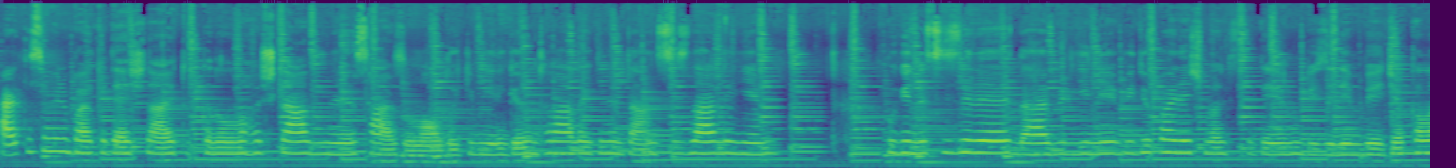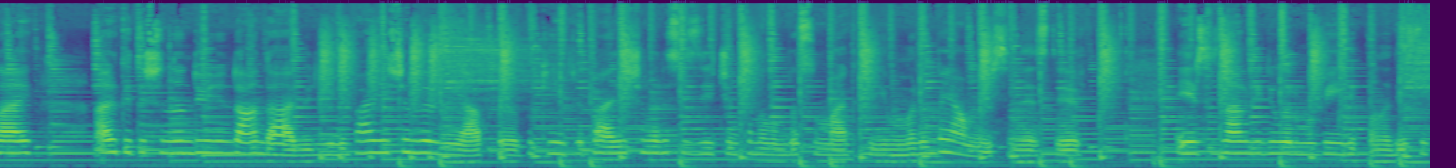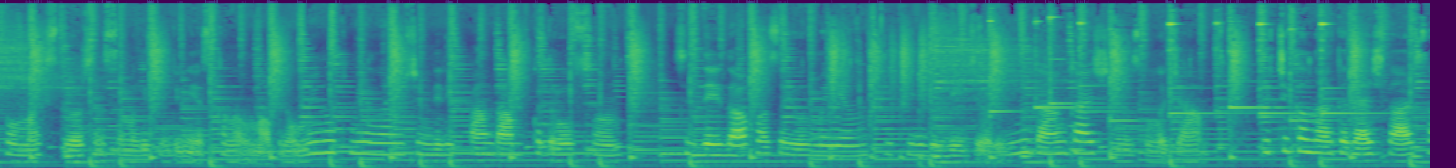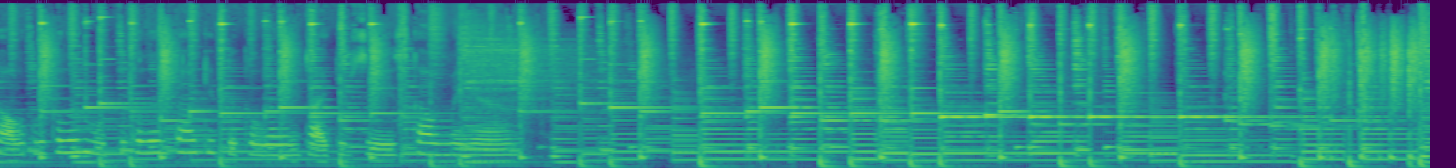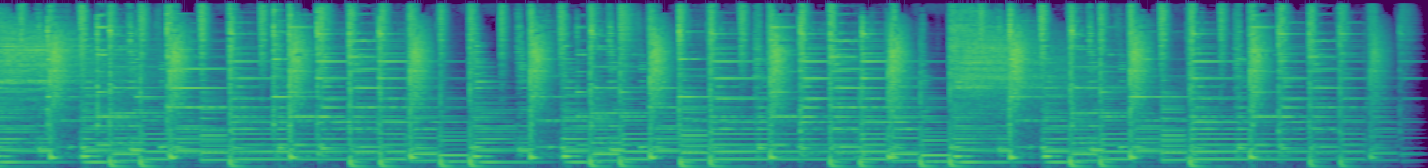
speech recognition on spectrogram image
Herkese merhaba arkadaşlar. YouTube kanalıma hoş geldiniz. Her zaman olduğu gibi yeni görüntülerle yeniden sizlerleyim. Bugün de sizlere daha bir yeni video paylaşmak istedim. Güzelim bir Cakalay arkadaşının düğününden daha bir yeni paylaşımlarını yaptı. Bu keyifli paylaşımları sizler için kanalımda sunmaktayım. Umarım beğenmişsinizdir. Eğer sizler videolarımı beğenip bana destek olmak istiyorsanız Magazin Dünyası kanalıma abone olmayı unutmayalım. Şimdilik benden bu kadar olsun. Sizleri daha fazla yormayın. Yeni bir videoyla yeniden karşınızda olacağım. Hoşçakalın arkadaşlar. Sağlıklı kalın, mutlu kalın, takipte kalın. Takipsiz kalmayın.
